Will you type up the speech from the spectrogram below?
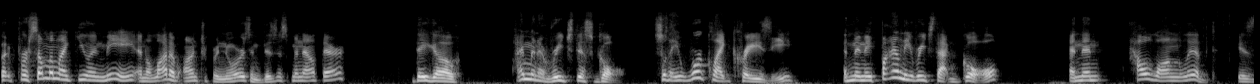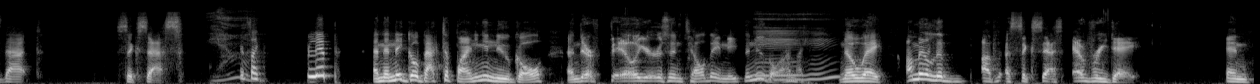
But for someone like you and me, and a lot of entrepreneurs and businessmen out there, they go, I'm going to reach this goal. So they work like crazy, and then they finally reach that goal. And then how long lived is that success? yeah. It's like blip. And then they go back to finding a new goal and they're failures until they meet the new goal. I'm like, Mhm. no way. I'm going to live a, a success every day. And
